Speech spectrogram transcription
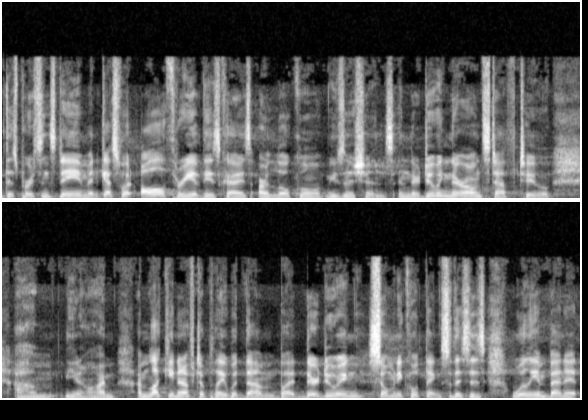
this person's name, and guess what? All three of these guys are local musicians, and they're doing their own stuff too. Um, you know, I'm, I'm lucky enough to play with them, but they're doing so many cool things. So this is William Bennett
